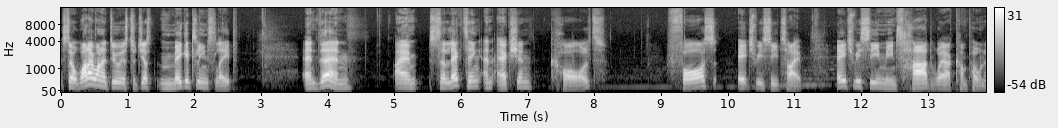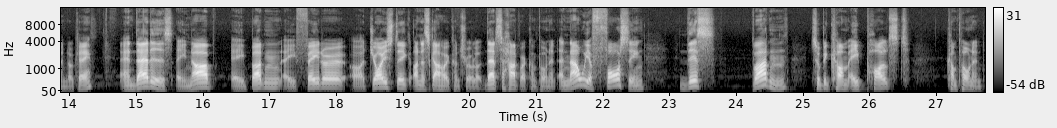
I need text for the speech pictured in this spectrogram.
So what I want to do is to just make a clean slate. And then I'm selecting an action called force HWC type. HWC means hardware component, okay? And that is a knob, a button, a fader, or a joystick on a SKAARHOJ controller. That's a hardware component. And now we are forcing this button to become a pulsed component.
